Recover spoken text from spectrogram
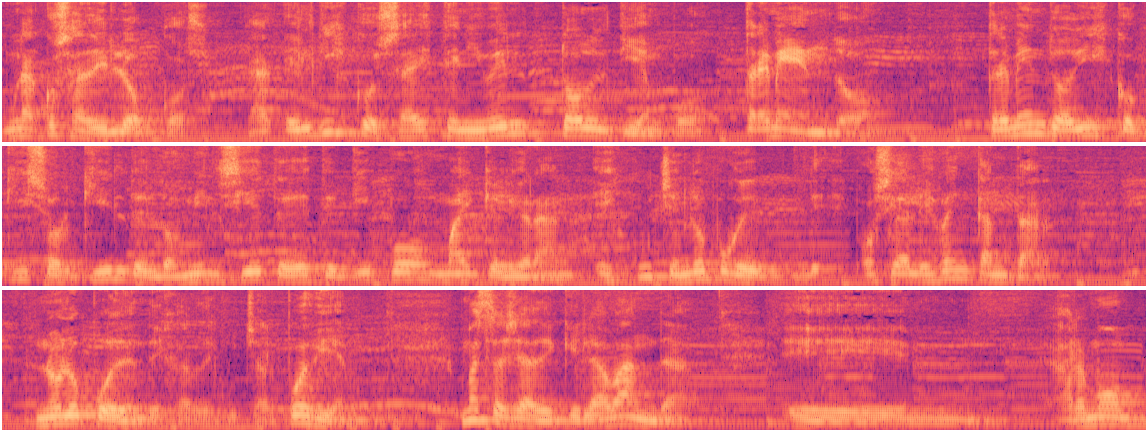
Una cosa de locos. El disco es a este nivel todo el tiempo. Tremendo. Tremendo disco Kiss or Kill del 2007 de este tipo, Michael Grant. Escúchenlo porque, o sea, les va a encantar. No lo pueden dejar de escuchar. Pues bien, más allá de que la banda eh, armó,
